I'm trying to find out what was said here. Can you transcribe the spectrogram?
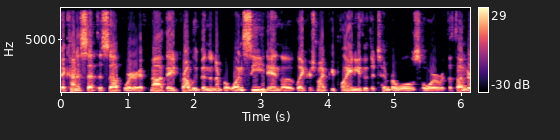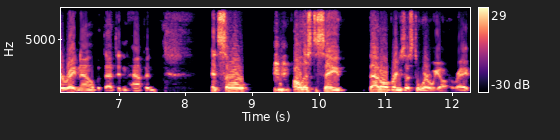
that kind of set this up where if not, they'd probably been the number one seed, and the Lakers might be playing either the Timberwolves or the Thunder right now, but that didn't happen. And so, all this to say, that all brings us to where we are, right?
